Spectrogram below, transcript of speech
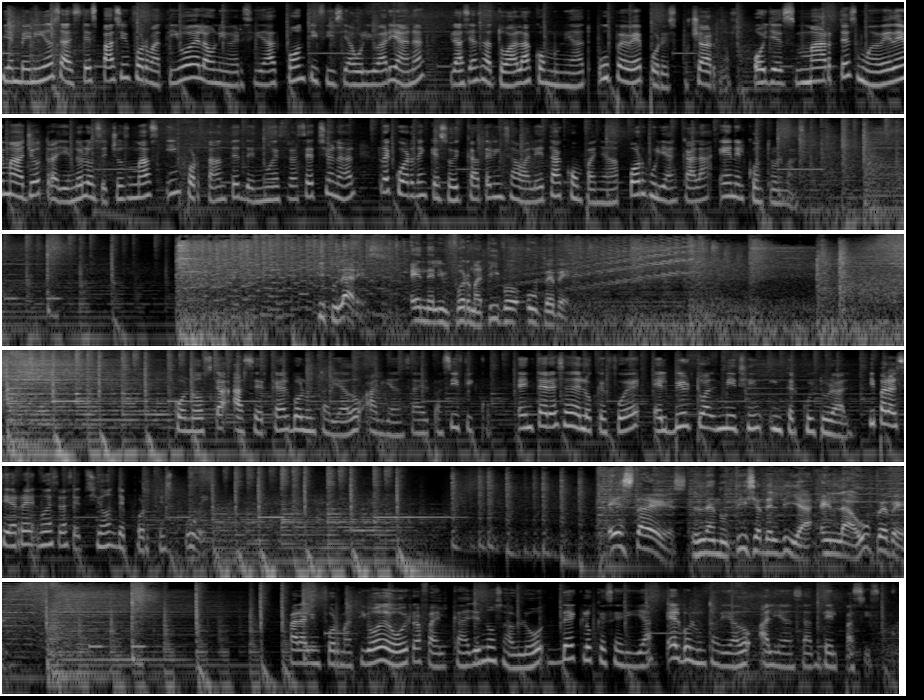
Bienvenidos a este espacio informativo de la Universidad Pontificia Bolivariana. Gracias a toda la comunidad UPB por escucharnos. Hoy es martes 9 de mayo, trayendo los hechos más importantes de nuestra seccional. Recuerden que soy Catherine Zabaleta, acompañada por Julián Cala en el Control Más. Titulares en el informativo UPB. Conozca acerca del voluntariado Alianza del Pacífico. Entérese de lo que fue el Virtual Meeting Intercultural. Y para el cierre, nuestra sección Deportes V. Esta es la noticia del día en la UPB. Para el informativo de hoy, Rafael Calles nos habló de lo que sería el voluntariado Alianza del Pacífico.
